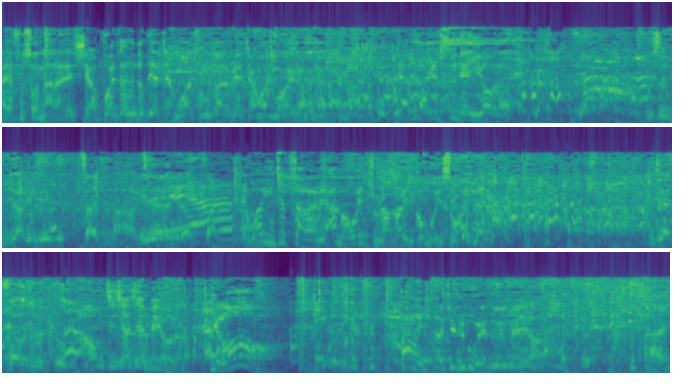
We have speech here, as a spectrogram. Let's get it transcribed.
哎呀，不说哪来的笑，不然大家都不要讲话，从头到尾都不要讲话，怎么会笑下来嘛？下次来就四年以后了。不是你要你你整嘛，你那不要整。哎，我已经就整了，你按摩我主导告诉你公会刷。你现在知道为什么为什么阿红吉祥现在没有了？有，待会就要去录了，怎么没有？来，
